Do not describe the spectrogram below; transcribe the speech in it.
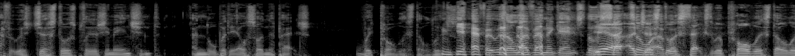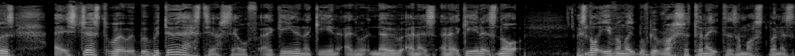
if it was just those players you mentioned and nobody else on the pitch, we'd probably still lose. Yeah, if it was eleven against those yeah, six just whatever. those six, we'd probably still lose. It's just we, we, we do this to ourselves again and again, and now and it's and again, it's not. It's not even like we've got Russia tonight as a must win. It's,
